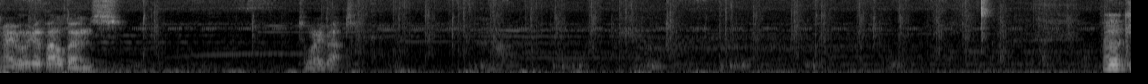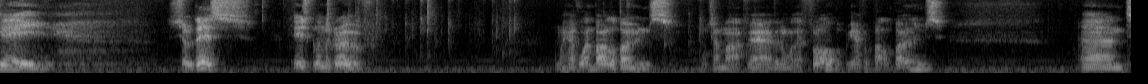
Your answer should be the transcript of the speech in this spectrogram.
Alright, well we got a pile of bones to worry about. Okay. So this is Glimmer Grove. And we have one pile of bones, which I marked there. I don't know what they're for, but we have a pile of bones. And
